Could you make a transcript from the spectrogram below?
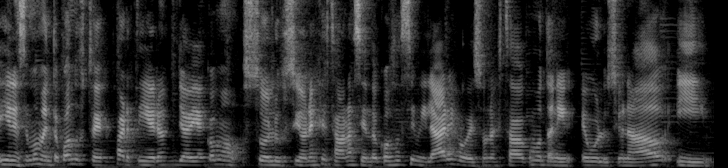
Y en ese momento cuando ustedes partieron, ¿ya habían como soluciones que estaban haciendo cosas similares o eso no estaba como tan evolucionado? Y,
